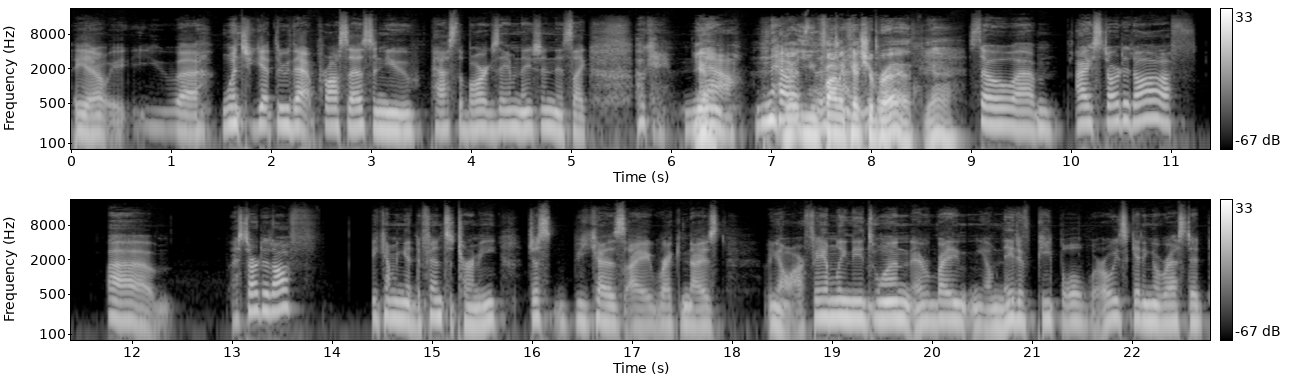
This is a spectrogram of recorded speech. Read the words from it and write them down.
You know, you uh, once you get through that process and you pass the bar examination, it's like, okay, Yeah. now, now Yeah, you finally catch your breath. Yeah. So um, I started off. Um, I started off becoming a defense attorney just because I recognized, you know, our family needs one. Everybody, you know, Native people were always getting arrested.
